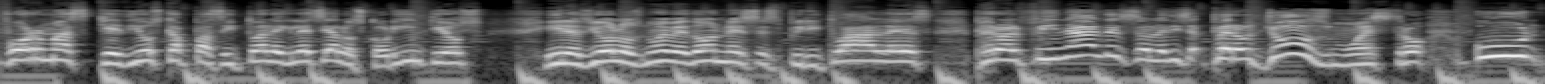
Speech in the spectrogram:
formas que Dios capacitó a la iglesia, a los corintios, y les dio los nueve dones espirituales. Pero al final de eso le dice, pero yo os muestro un,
